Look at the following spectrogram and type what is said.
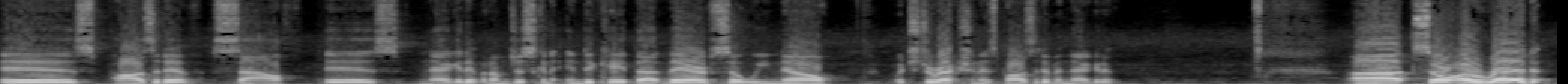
is positive, south is negative, and I'm just going to indicate that there so we know which direction is positive and negative. Uh, so a red,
